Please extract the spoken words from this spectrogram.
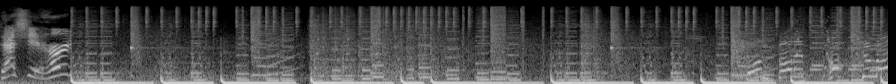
That shit hurt. To my!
